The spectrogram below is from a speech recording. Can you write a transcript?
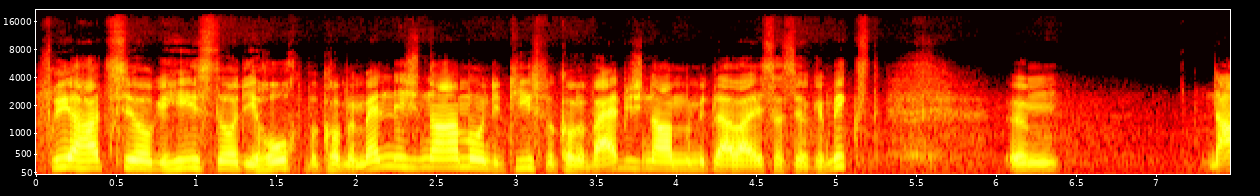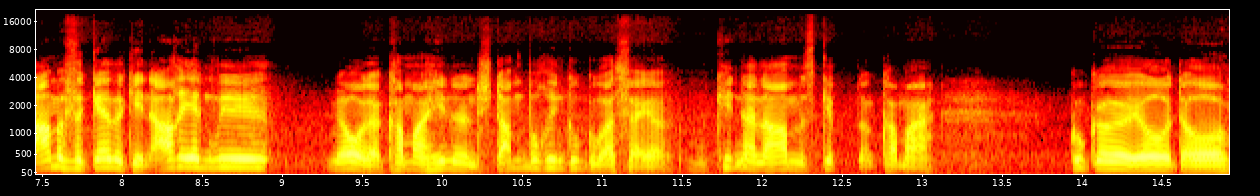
früher hat es ja gehießen, so, die hoch bekommen männlichen Namen und die tief bekommen weiblichen Namen. Mittlerweile ist das ja gemixt. Ähm, Namen für Gelbe gehen auch irgendwie, ja, da kann man hin in ein Stammbuch hingucken, was für Kindernamen es gibt. Dann kann man gucken, ja, da,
